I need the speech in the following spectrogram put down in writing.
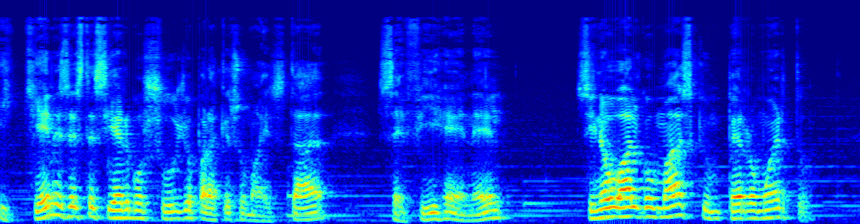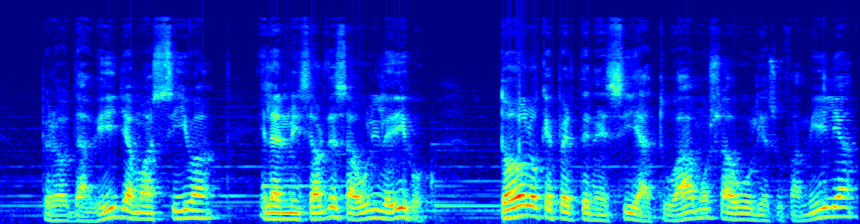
¿Y quién es este siervo suyo para que su majestad se fije en él? Si no algo más que un perro muerto. Pero David llamó a Siba, el administrador de Saúl, y le dijo, todo lo que pertenecía a tu amo Saúl y a su familia,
